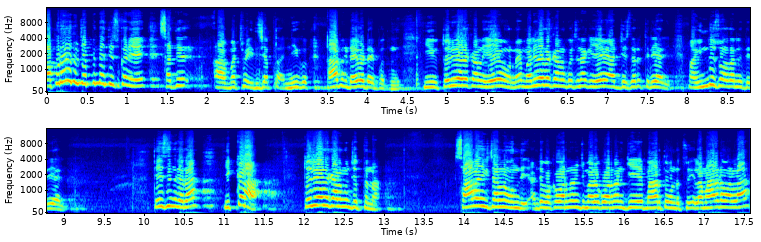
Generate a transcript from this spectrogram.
ఆ పురోహితులు చెప్పిందే తీసుకొని సత్య మర్చిపోయి ఇది చెప్తా. నీకు టాపిక్ డైవర్ట్ అయిపోతుంది. ఈ తొలి వేద కాలంలో ఏమేమి ఉన్నాయి? మలి వేద కాలానికి వచ్చినాక ఏమి యాడ్ చేశారో తెలియాలి. మా హిందూ సోదరులు తెలియాలి. తెలిసింది కదా? ఇక్కడ తొలి వేదకాలం గురించి చెప్తున్నా. సామాజిక చలనం ఉంది. అంటే ఒక వర్ణం నుంచి మరొక వర్ణానికి మారుతూ ఉండొచ్చు. ఇలా మారడం వల్ల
